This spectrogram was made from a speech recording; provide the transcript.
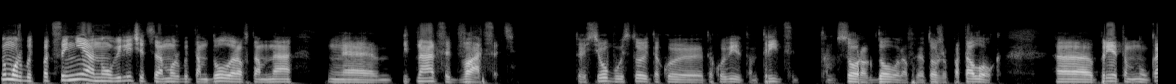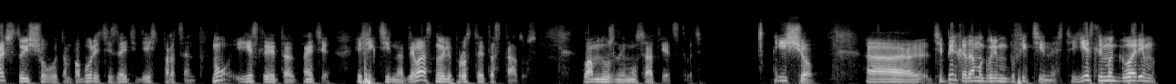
ну, может быть, по цене оно увеличится, может быть, там долларов там на э, 15-20. То есть всего будет стоить такое, такое видео там 30, там 40 долларов, это тоже потолок. Э, при этом, ну, качество еще вы там поборетесь за эти 10%. Ну, если это, знаете, эффективно для вас, ну или просто это статус, вам нужно ему соответствовать. Еще. Э, теперь, когда мы говорим об эффективности. Если мы говорим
